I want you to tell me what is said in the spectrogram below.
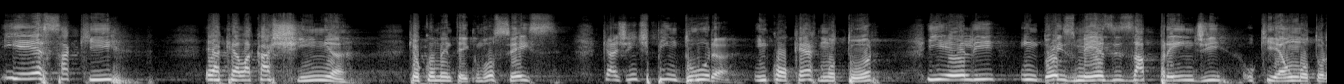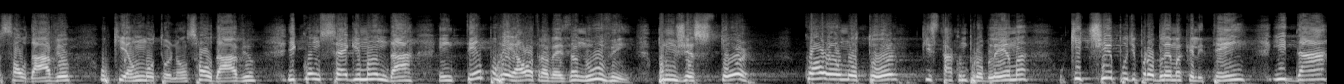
e essa aqui é aquela caixinha que eu comentei com vocês, que a gente pendura em qualquer motor, e ele, em dois meses, aprende o que é um motor saudável, o que é um motor não saudável, e consegue mandar em tempo real, através da nuvem, para um gestor, qual é o motor que está com problema, o que tipo de problema que ele tem, e dá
